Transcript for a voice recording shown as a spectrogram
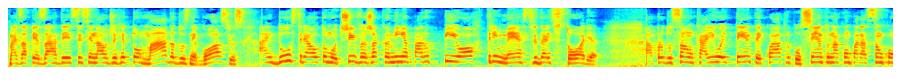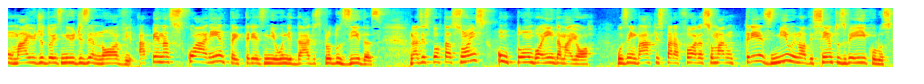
Mas apesar desse sinal de retomada dos negócios, a indústria automotiva já caminha para o pior trimestre da história. A produção caiu 84% na comparação com maio de 2019, apenas 43 mil unidades produzidas. Nas exportações, um tombo ainda maior. Os embarques para fora somaram 3.900 veículos,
